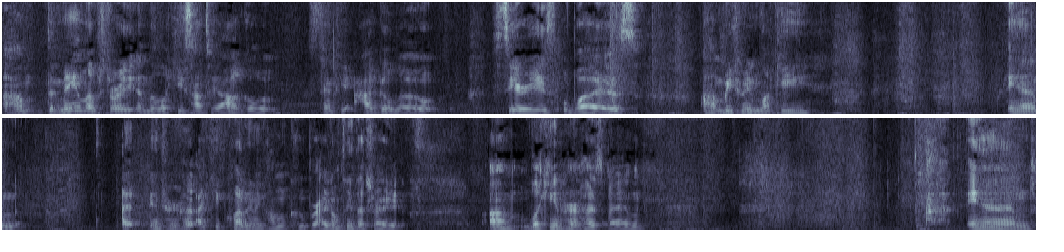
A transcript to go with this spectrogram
Um, the main love story in the Lucky Santiago Santiago series was um, between Lucky and uh, and her. I keep wanting to call him Cooper. I don't think that's right. Um, Lucky and her husband and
